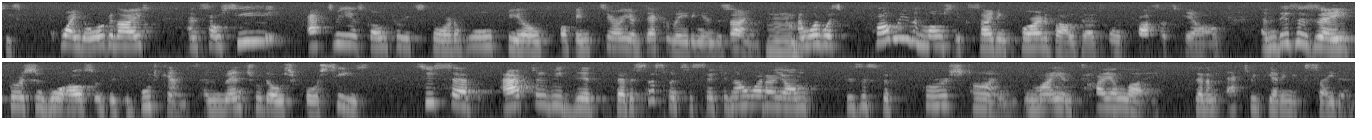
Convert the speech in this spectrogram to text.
She's quite organized. And so she actually is going to explore the whole field of interior decorating and design. Mm. And what was probably the most exciting part about that whole process, Carol, and this is a person who also did the boot camps and went through those four C's. She said after we did that assessment, she said, you know what, Ariane, this is the first time in my entire life that I'm actually getting excited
